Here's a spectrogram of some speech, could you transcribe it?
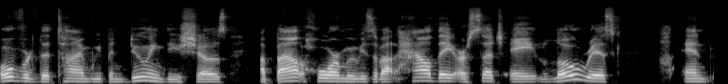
over the time we've been doing these shows about horror movies, about how they are such a low risk, and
